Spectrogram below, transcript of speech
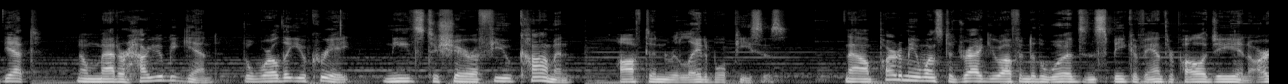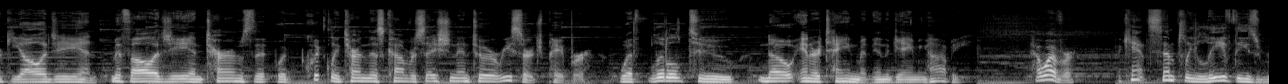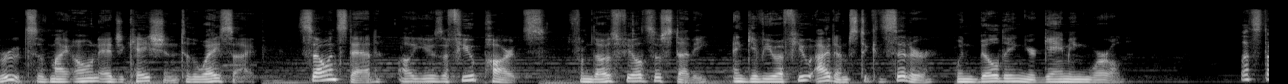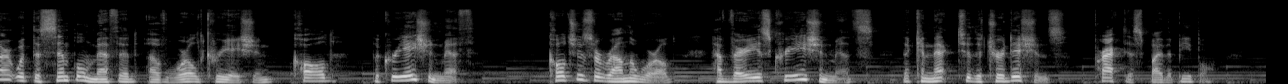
Yet, no matter how you begin, the world that you create needs to share a few common, often relatable pieces. Now, part of me wants to drag you off into the woods and speak of anthropology and archaeology and mythology in terms that would quickly turn this conversation into a research paper with little to no entertainment in the gaming hobby. However, I can't simply leave these roots of my own education to the wayside. So instead, I'll use a few parts from those fields of study and give you a few items to consider when building your gaming world. Let's start with the simple method of world creation called the creation myth. Cultures around the world have various creation myths that connect to the traditions practiced by the people.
